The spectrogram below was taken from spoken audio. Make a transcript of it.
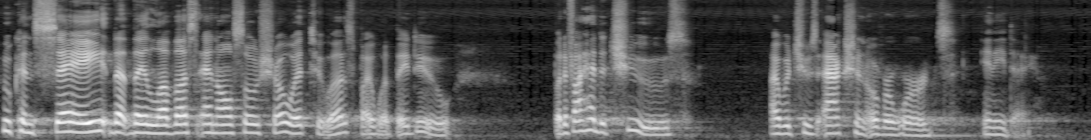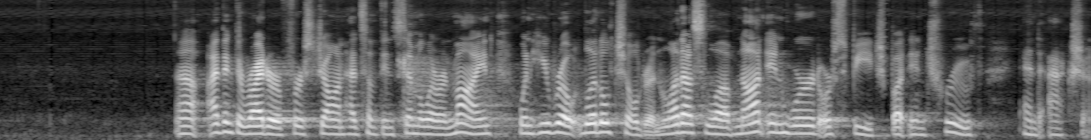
who can say that they love us and also show it to us by what they do. But if I had to choose, I would choose action over words any day. Now, I think the writer of 1 John had something similar in mind when he wrote, Little children, let us love not in word or speech, but in truth and action.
